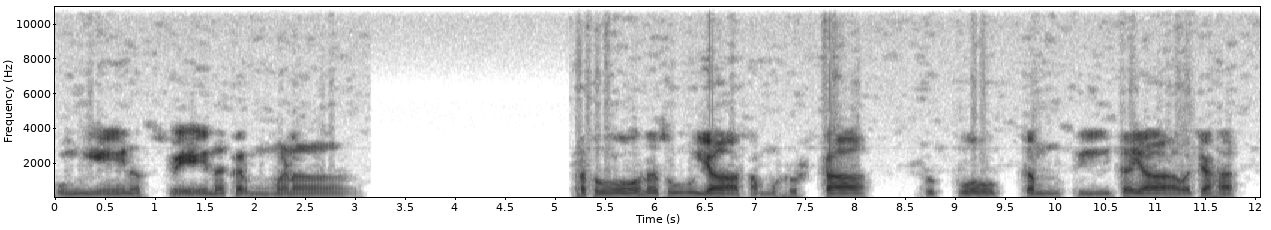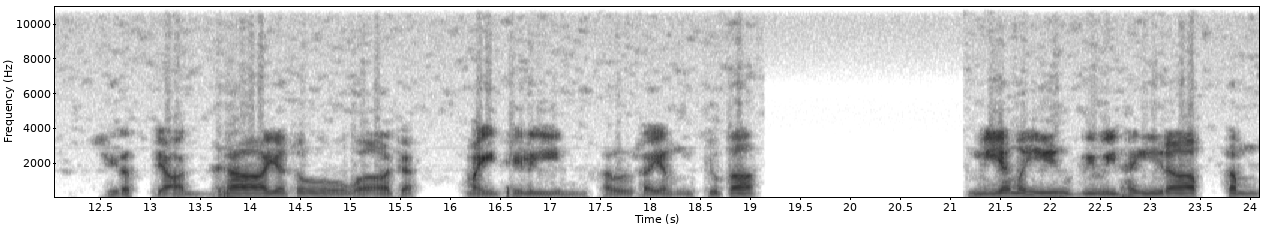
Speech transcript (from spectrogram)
पुण्येन स्वेन कर्मणा। ततोऽनसूया संहृष्टा श्रुत्वोक्तम् सीतया वचः शिरस्याघ्रायतोवाच मैथिलीम् हर्षयन्त्युत। नियमैर्विविधैराप्तम्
